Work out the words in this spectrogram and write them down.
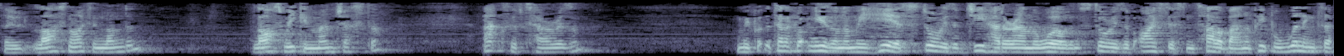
So last night in London, last week in Manchester, acts of terrorism. And we put the 10 o'clock news on and we hear stories of jihad around the world and stories of ISIS and Taliban and people willing to,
